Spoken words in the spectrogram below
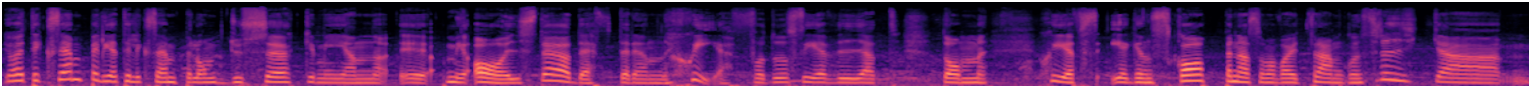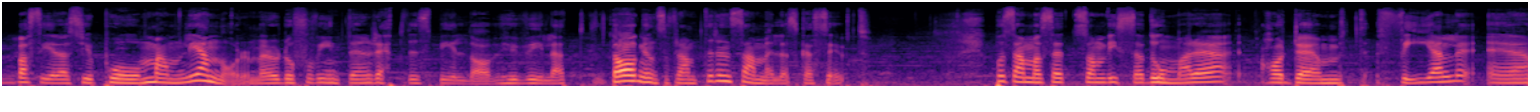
Ja, ett exempel är till exempel om du söker med, en, eh, med AI-stöd efter en chef och då ser vi att de chefsegenskaperna som har varit framgångsrika baseras ju på manliga normer och då får vi inte en rättvis bild av hur vi vill att dagens och framtidens samhälle ska se ut. På samma sätt som vissa domare har dömt fel. Eh,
